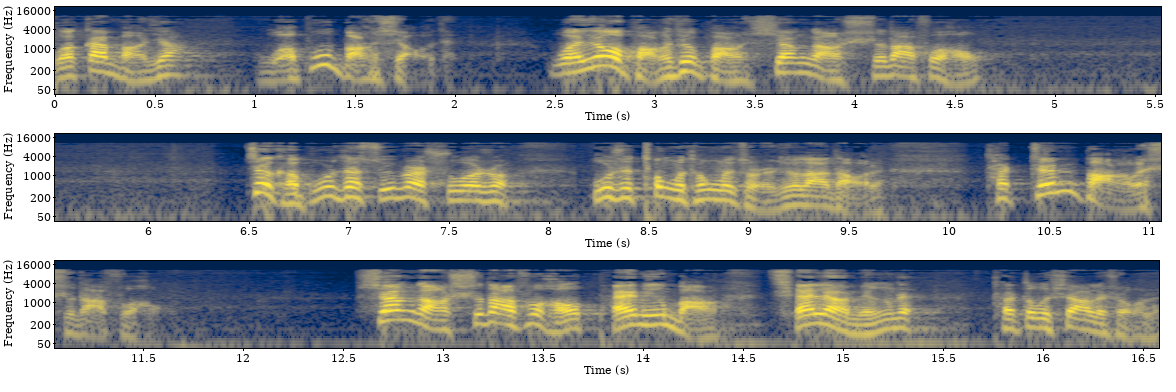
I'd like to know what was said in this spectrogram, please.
我干绑架，我不绑小的，我要绑就绑香港十大富豪。这可不是他随便说说，不是通个通个嘴就拉倒了，他真绑了十大富豪。香港十大富豪排名榜前两名的，他都下了手了。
